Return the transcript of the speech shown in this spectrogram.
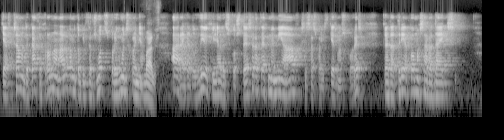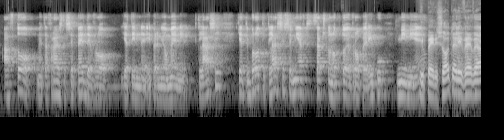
και αυξάνονται κάθε χρόνο ανάλογα με τον πληθωρισμό της προηγούμενης χρονιάς. Άρα για το 2024 θα έχουμε μία αύξηση στις ασφαλιστικές μας φορές κατά 3,46. Αυτό μεταφράζεται σε 5 ευρώ για την υπερμειωμένη κλάση και την πρώτη κλάση σε μια αύξηση της τάξης των 8 ευρώ περίπου μηνιαία. Οι περισσότεροι βέβαια,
